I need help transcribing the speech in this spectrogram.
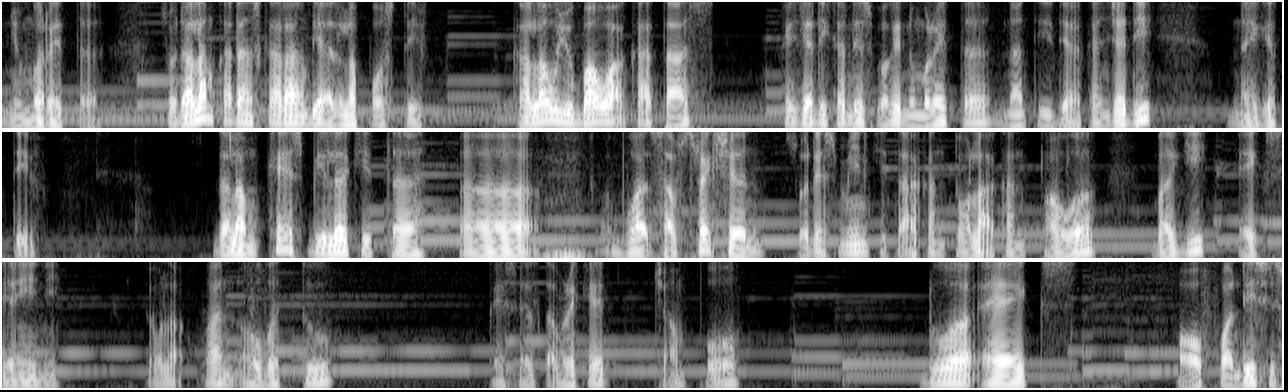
numerator. So dalam keadaan sekarang dia adalah positif. Kalau you bawa ke atas, okay, jadikan dia sebagai numerator, nanti dia akan jadi negatif. Dalam case bila kita uh, buat subtraction so that mean kita akan tolakkan power bagi x yang ini tolak 1 over 2 ok saya letak bracket campur 2x power of 1 this is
